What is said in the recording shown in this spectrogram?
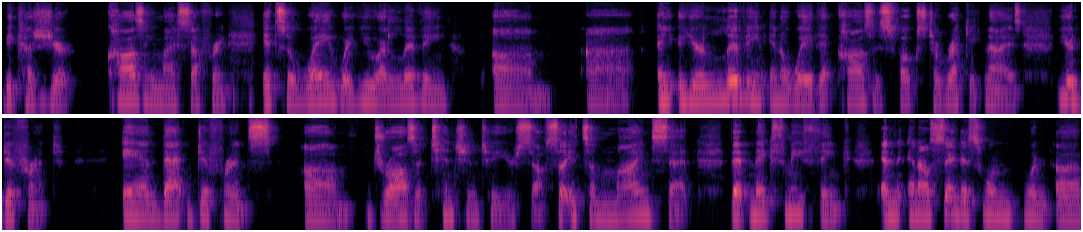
because you're causing my suffering. It's a way where you are living um, uh, you're living in a way that causes folks to recognize you're different and that difference um, draws attention to yourself. So it's a mindset that makes me think, and, and I'll say this when, when uh,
